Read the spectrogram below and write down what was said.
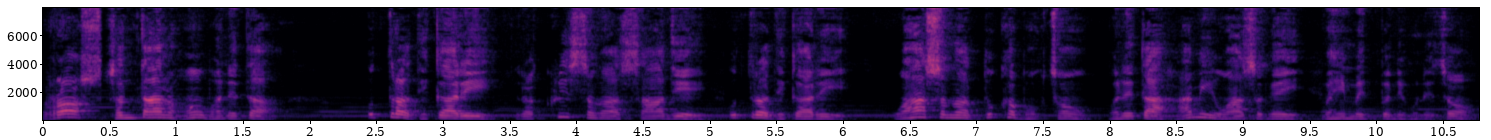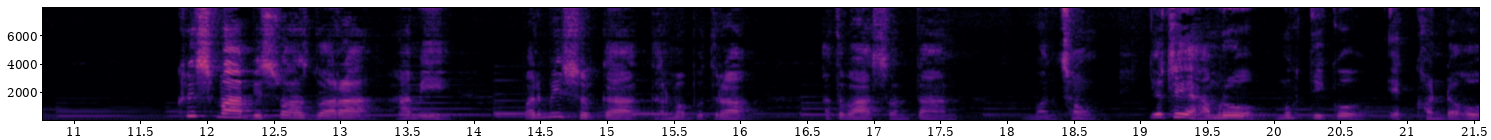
र सन्तान हौ भने त उत्तराधिकारी र ख्रिससँग साझे उत्तराधिकारी उहाँसँग दुःख भोग्छौँ भने त हामी उहाँसँगै महिमित पनि हुनेछौँ। ख्रिसमा विश्वासद्वारा हामी परमेश्वरका धर्मपुत्र अथवा सन्तान बन्छौँ। यो चाहिँ हाम्रो मुक्तिको एक खण्ड हो।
